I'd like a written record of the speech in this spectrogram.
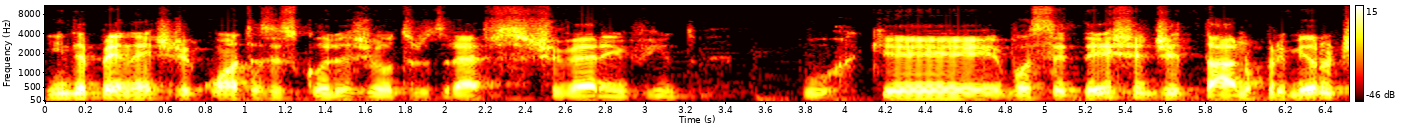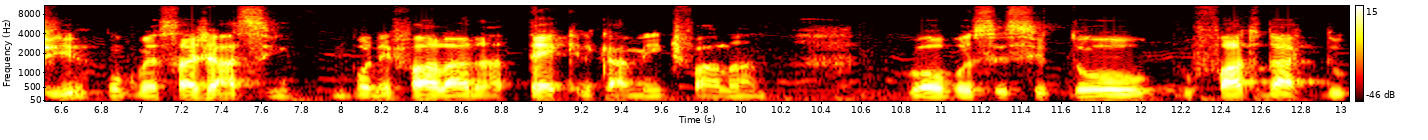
Independente de quantas escolhas de outros drafts estiverem vindo. Porque você deixa de estar no primeiro dia, vamos começar já assim, não vou nem falar na, tecnicamente falando, igual você citou o fato da, do,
